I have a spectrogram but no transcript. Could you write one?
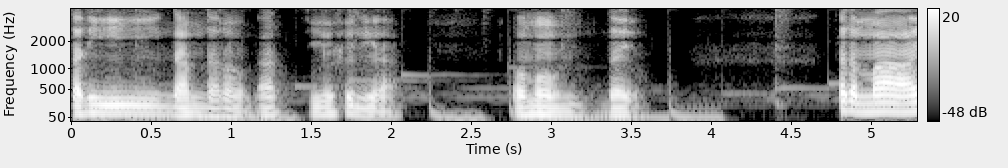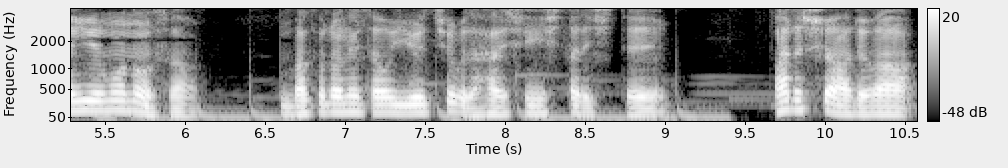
二人なんだろうなっていうふうには思うんだよ。ただまあ、ああいうものをさ、暴露ネタを YouTube で配信したりして、ある種あれは、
